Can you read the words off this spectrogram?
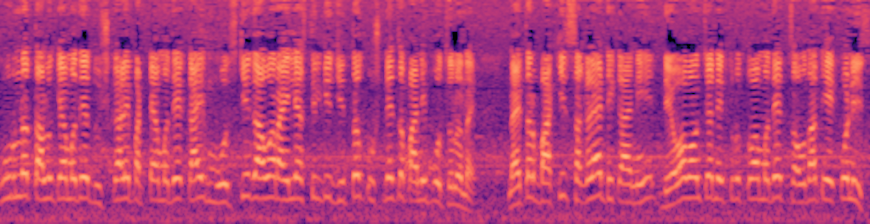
पूर्ण तालुक्यामध्ये दुष्काळी पट्ट्यामध्ये काही मोजकी गावं राहिली असतील की जिथं कृष्णेचं पाणी पोचलं नाही. नाहीतर बाकी सगळ्या ठिकाणी देवाभाऊंच्या नेतृत्वामध्ये चौदा ते एकोणीस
